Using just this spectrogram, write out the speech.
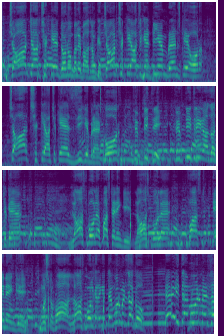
चार चार छक्के दोनों बल्लेबाजों के। चार छक्के आ चुके हैं टीएम ब्रांड्स के और चार छक्के आ चुके हैं जी के ब्रांड स्कोर 53 53 रन हो चुके हैं। लास्ट बॉल है फ़र्स्ट इनिंग की। लास्ट बॉल है फ़र्स्ट इनिंग की। मुस्तफ़ा लास्ट बॉल करेंगे तैमूर मिर्ज़ा को। Taimur Mirza!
